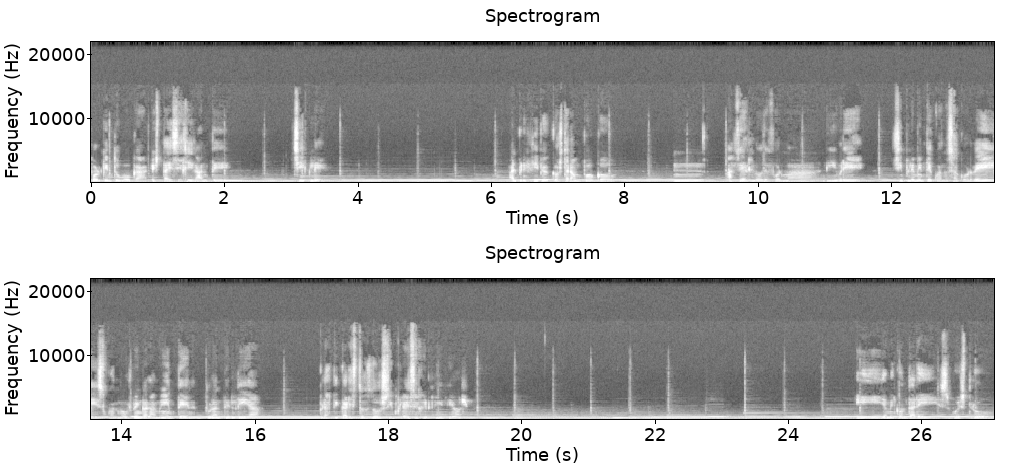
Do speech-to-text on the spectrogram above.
porque en tu boca está ese gigante chicle. Al principio costará un poco mm, hacerlo de forma libre, simplemente cuando os acordéis, cuando os venga a la mente durante el día, practicar estos dos simples ejercicios vuestro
